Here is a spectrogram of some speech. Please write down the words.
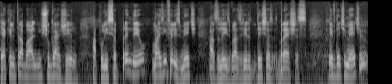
É aquele trabalho de enxugar gelo. A polícia prendeu, mas infelizmente as leis brasileiras deixam brechas. Evidentemente,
